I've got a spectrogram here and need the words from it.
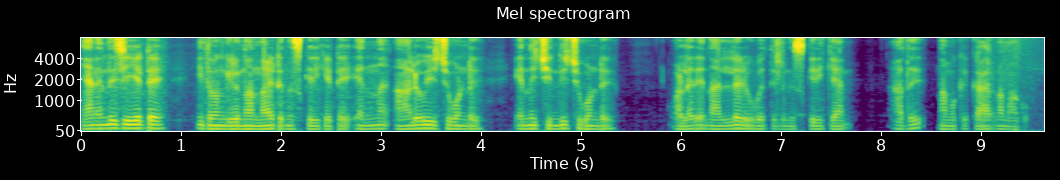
ഞാൻ എന്ത് ചെയ്യട്ടെ? ഇതെങ്കിലും നന്നായിട്ട് നിസ്കരിക്കട്ടെ എന്ന് ആലോചിച്ചുകൊണ്ട് എന്ന് ചിന്തിച്ചുകൊണ്ട് വളരെ നല്ല രൂപത്തിൽ നിസ്കരിക്കാൻ അത് നമുക്ക് കാരണമാകും.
